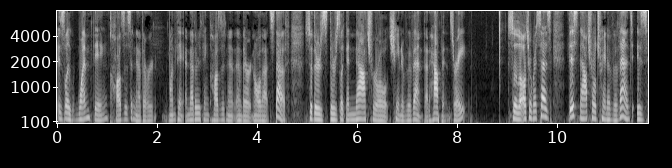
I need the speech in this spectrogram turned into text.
is like one thing causes another, one thing another thing causes another, and all that stuff. So there's there's like a natural chain of event that happens, right? So the Alter says this natural train of event is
